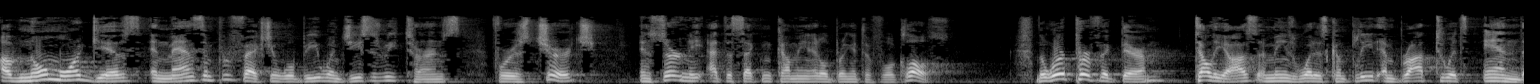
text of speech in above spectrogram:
of no more gifts and man's imperfection will be when Jesus returns for his church, and certainly at the second coming, it'll bring it to full close. The word perfect there, teleos, it means what is complete and brought to its end.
